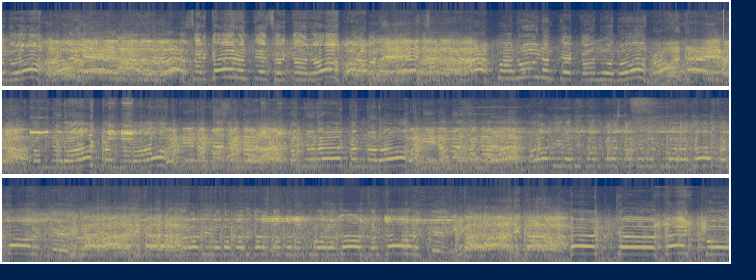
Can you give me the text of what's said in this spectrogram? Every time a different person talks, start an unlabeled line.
ಕಾನೂನು? ಸರ್ಕಾರಂತೆ ಸರ್ಕಾರ? ಕಾನೂನಂತೆ ಕಾನೂನು? ಕನ್ನಡ ಕನ್ನಡ. Go!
